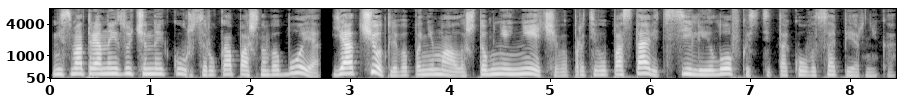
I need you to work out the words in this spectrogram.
Несмотря на изученные курсы рукопашного боя, я отчетливо понимала, что мне нечего противопоставить силе и ловкости такого соперника.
